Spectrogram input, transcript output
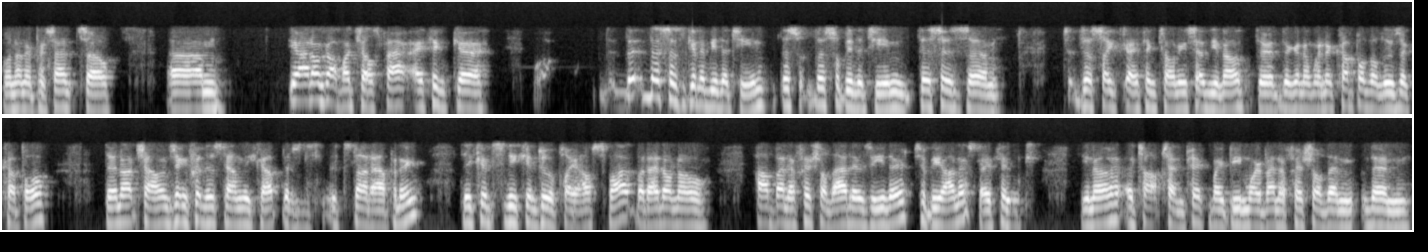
One hundred percent. So, um, yeah, I don't got much else, Pat. I think uh, th- this is going to be the team. This this will be the team. This is. Um, just like I think Tony said, you know, they're they're going to win a couple, they'll lose a couple. They're not challenging for the Stanley Cup. There's, it's not happening. They could sneak into a playoff spot, but I don't know how beneficial that is either. To be honest, I think you know a top ten pick might be more beneficial than than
